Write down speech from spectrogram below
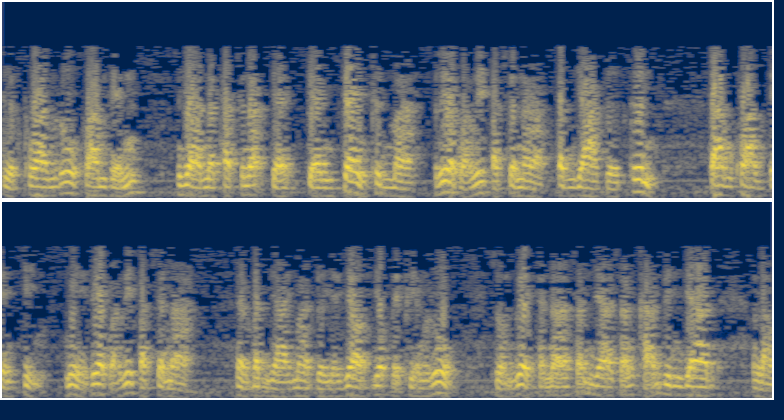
เกิดความรู้ความเห็นญาณทัศนะแจ้งแจ้งขึ้นมา เรียกว่าวิปัสสนาปัญญาเกิดขึ้น ตามความเป็นจริง นี่เรียกว่าวิปัสสนาบรรยายมาโดยย่อยกไปเพียงรูป ส่วนเวทนาสัญญาสังขารวิญญาณเหล่า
